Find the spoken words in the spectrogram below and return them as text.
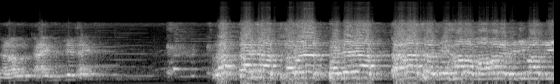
गडावर काय घडलेलं आहे? रक्ताच्या थावळ्यात पडलेल्या तानाच्या देहाला मामाने भेटी मारली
